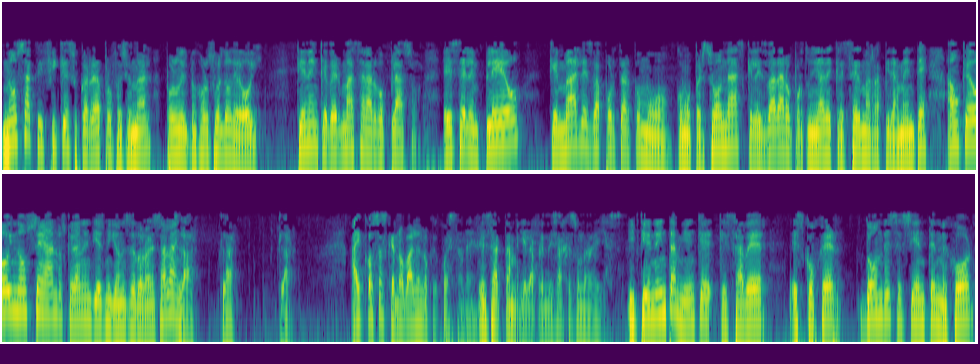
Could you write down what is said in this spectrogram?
No sacrifiquen su carrera profesional por el mejor sueldo de hoy. Tienen que ver más a largo plazo. Es el empleo que más les va a aportar como, como personas, que les va a dar oportunidad de crecer más rápidamente, aunque hoy no sean los que ganen 10 millones de dólares al año. Claro, claro, claro. Hay cosas que no valen lo que cuestan, ¿eh? Exactamente. Y el aprendizaje es una de ellas. Y tienen también que, que saber escoger dónde se sienten mejor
